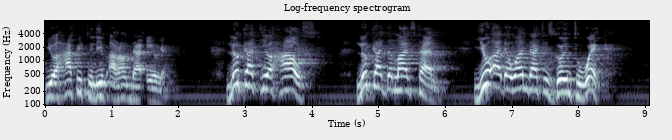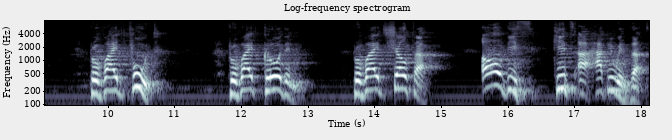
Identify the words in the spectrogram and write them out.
you are happy to live around that area. Look at your house. Look at the lifestyle. You are the one that is going to work, provide food, provide clothing, provide shelter. All these kids are happy with that.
